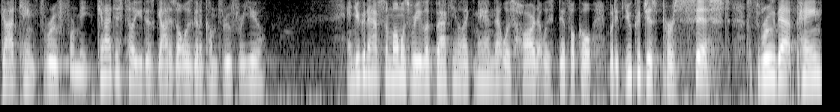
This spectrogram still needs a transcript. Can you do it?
God came through for me. Can I just tell you this? God is always going to come through for you. And you're going to have some moments where you look back and you're like, man, that was hard, that was difficult. But if you could just persist through that pain,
